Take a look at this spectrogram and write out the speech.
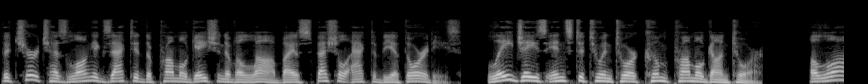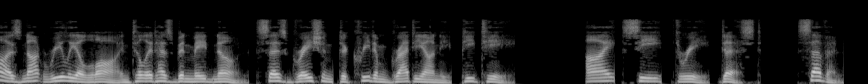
The Church has long exacted the promulgation of a law by a special act of the authorities. Leges instituentur cum promulgantur. A law is not really a law until it has been made known, says Gratian Decretum Gratiani, pt. I, c. 3, dist. 7.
